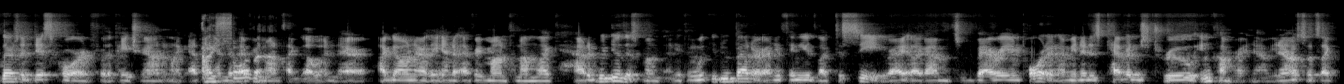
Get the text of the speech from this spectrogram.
there's a discord for the patreon and like at the I end of every that. month i go in there. I go in there at the end of every month and i'm like how did we do this month? Anything we could do better? Anything anything you'd like to see, right? Like I'm it's very important. I mean, it is Kevin's true income right now, you know? So it's like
